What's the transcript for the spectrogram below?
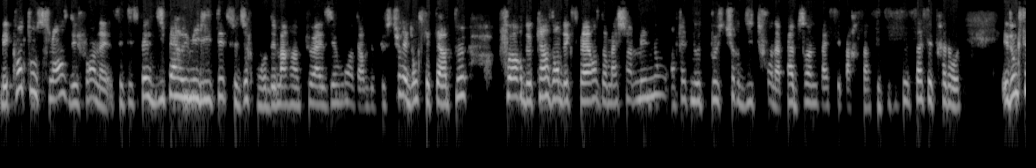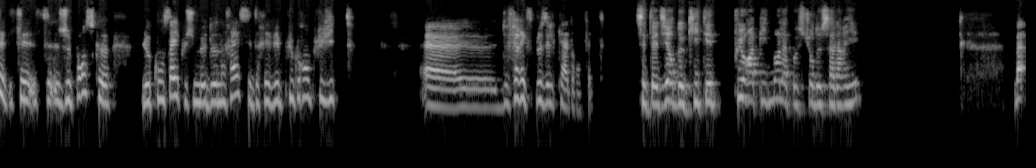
Mais quand on se lance, des fois, on a cette espèce d'hyper-humilité de se dire qu'on redémarre un peu à zéro en termes de posture. Et donc, c'était un peu fort de 15 ans d'expérience dans machin. Mais non, en fait, notre posture dit tout. On n'a pas besoin de passer par ça. ça, c'est très drôle. Et donc, je pense que le conseil que je me donnerais, c'est de rêver plus grand, plus vite, euh, de faire exploser le cadre, en fait. C'est-à-dire de quitter plus rapidement la posture de salarié? Bah,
